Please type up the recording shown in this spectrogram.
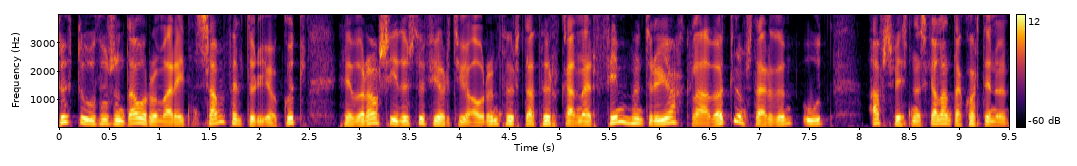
20.000 árum var einn samfeltur jökull hefur á síðustu 40 árum þurft að þurka nær 500 jökla af öllum stærðum út af svisneska landakortinu.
